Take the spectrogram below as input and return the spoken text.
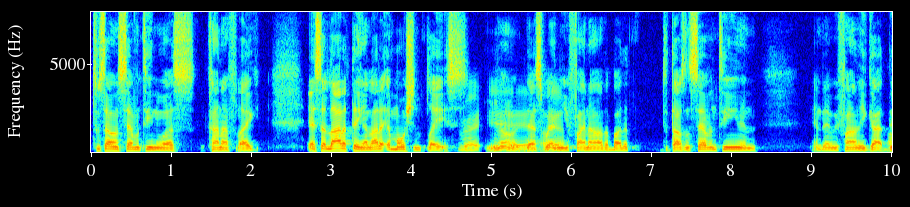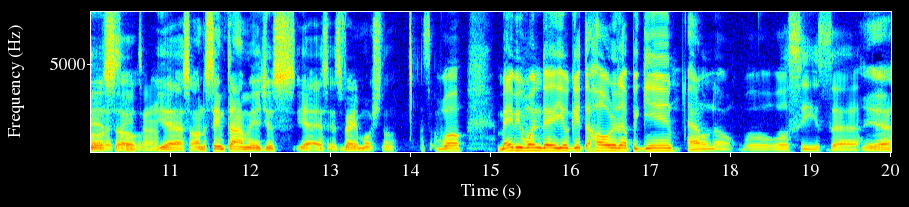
2017 was kind of like it's a lot of thing, a lot of emotion plays. Right. You Yeah, know, yeah, that's Oh, when you find out about the 2017 and and then we finally got this. So yeah, so on the same time, it just yeah, it's, it's very emotional. Well, maybe one day you'll get to hold it up again. I don't know. We'll we'll see. It's uh, Yeah,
